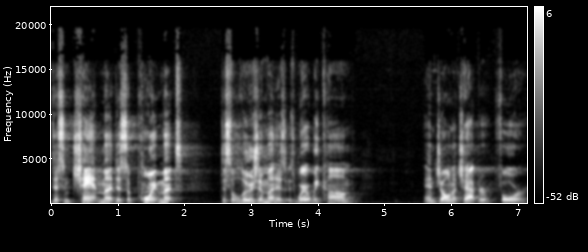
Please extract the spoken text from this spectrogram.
disenchantment, disappointment, disillusionment is, is where we come in Jonah chapter 4.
